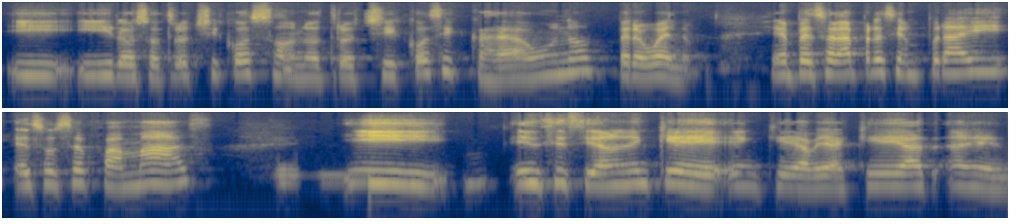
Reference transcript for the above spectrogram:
y, los otros chicos son otros chicos y cada uno, pero bueno, empezó la presión por ahí, eso se fue a más y insistieron en que, en que había que eh,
